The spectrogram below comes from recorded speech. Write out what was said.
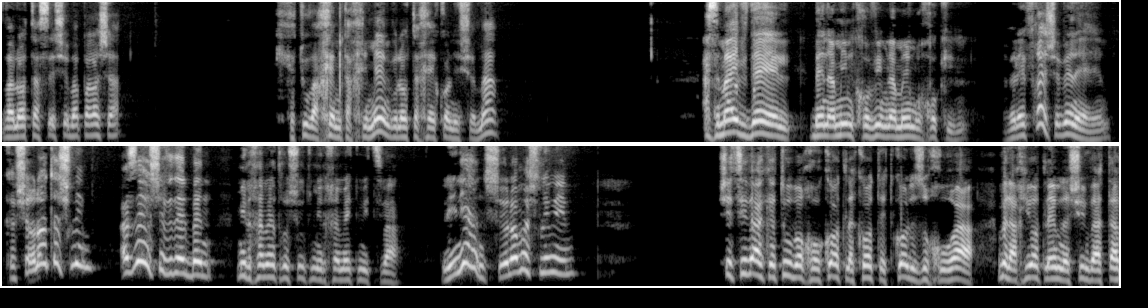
ולא תעשה שבפרשה. כי כתוב אחם תחימם ולא תחיה כל נשמה. אז מה ההבדל בין עמים קרובים לעמים רחוקים? אבל ההפרש שביניהם, כאשר לא תשלים. אז יש הבדל בין מלחמת רשות ומלחמת מצווה, לעניין שלא משלימים. שציווה הכתוב ברחוקות לקות את כל זכורה ולהחיות להם נשים ועטף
